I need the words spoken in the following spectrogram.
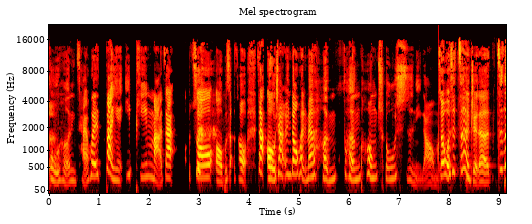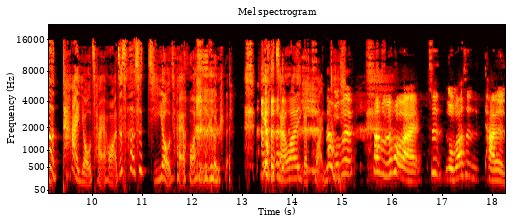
符合，你才会扮演一匹马在周偶不是哦，在偶像运动会里面横横空出世，你知道吗？所以我是真的觉得真的太有才华，真的是极有才华的一个人。又才挖了一个团体。那不是，那不是后来是我不知道是他的，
